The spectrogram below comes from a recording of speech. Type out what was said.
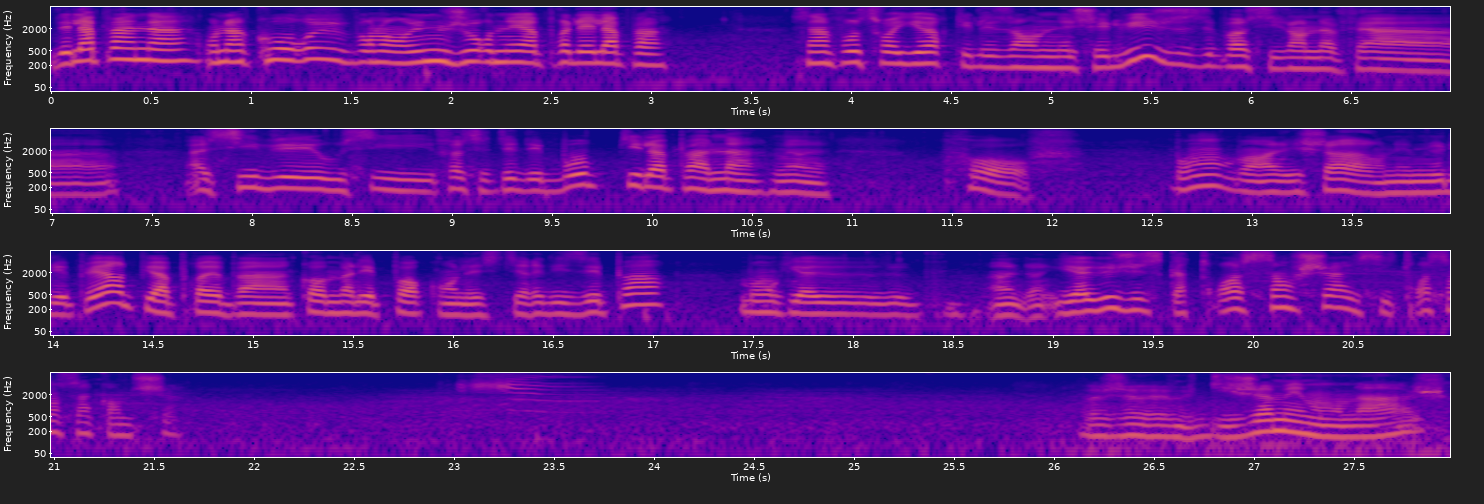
Des lapins. On a couru pendant une journée après les lapins. C'est un fossoyeur qui les a emmenés chez lui. Je ne sais pas s'il en a fait un, un civet ou si. Enfin, c'était des beaux petits lapins. Mais, Bon, ben, les chats, on est venu les perdre. Puis après, ben, comme à l'époque, on ne les stérilisait pas. Bon, il y a eu, jusqu'à 300 chats ici, 350 chats. Je ne dis jamais mon âge.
